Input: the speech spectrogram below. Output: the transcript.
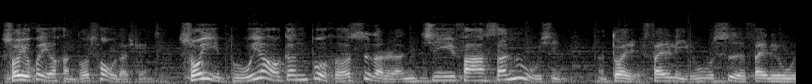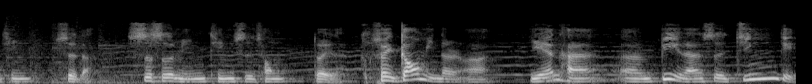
所以会有很多错误的选择。所以不要跟不合适的人激发深入性。对，非礼勿视，非礼勿听，是的。思思明听思聪，对的。所以高明的人啊，言谈嗯必然是经典，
